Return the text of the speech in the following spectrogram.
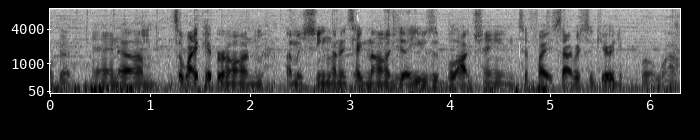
okay. and um, it's a white paper on a machine learning technology that uses blockchain to fight cybersecurity. Oh wow.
